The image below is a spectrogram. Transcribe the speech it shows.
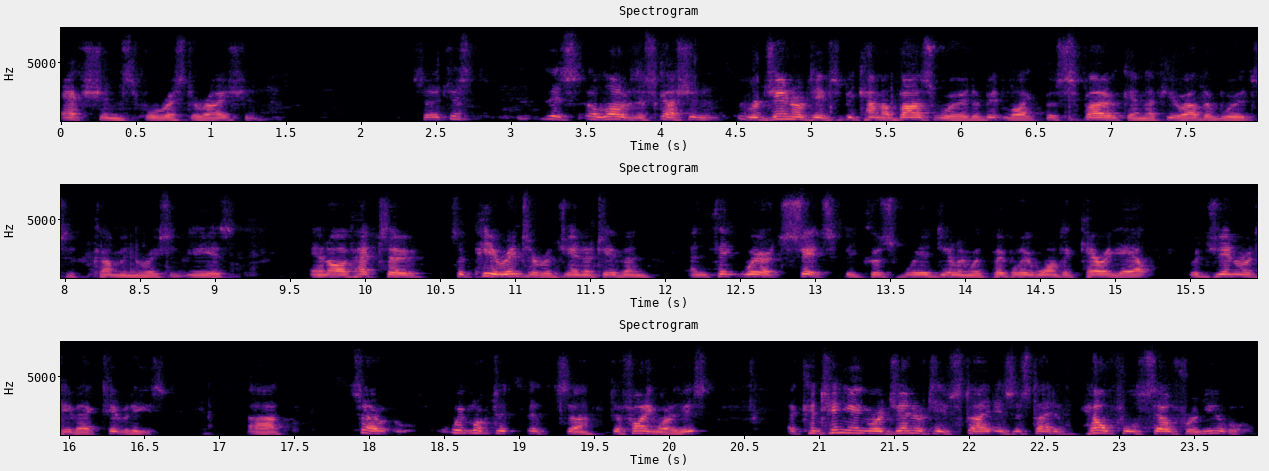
actions for restoration. So just there's a lot of discussion. Regenerative's become a buzzword, a bit like bespoke and a few other words have come in recent years. And I've had to, to peer into regenerative and, and think where it sits because we're dealing with people who want to carry out regenerative activities. Uh, so we've looked at, at uh, defining what it is. A continuing regenerative state is a state of healthful self-renewal,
